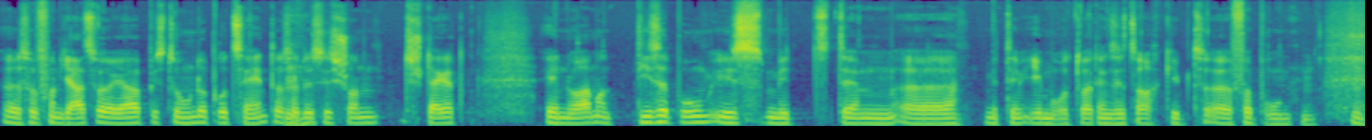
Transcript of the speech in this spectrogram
also von Jahr zu Jahr bis zu 100 Prozent. Also mhm. das ist schon steigert enorm und dieser Boom ist mit dem äh, mit dem E-Motor, den es jetzt auch gibt, äh, verbunden. Mhm.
